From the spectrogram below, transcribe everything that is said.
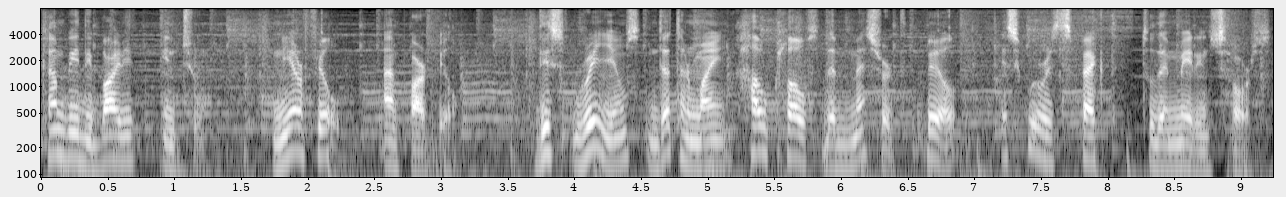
can be divided into near field and far field. These regions determine how close the measured field is with respect to the emitting source.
